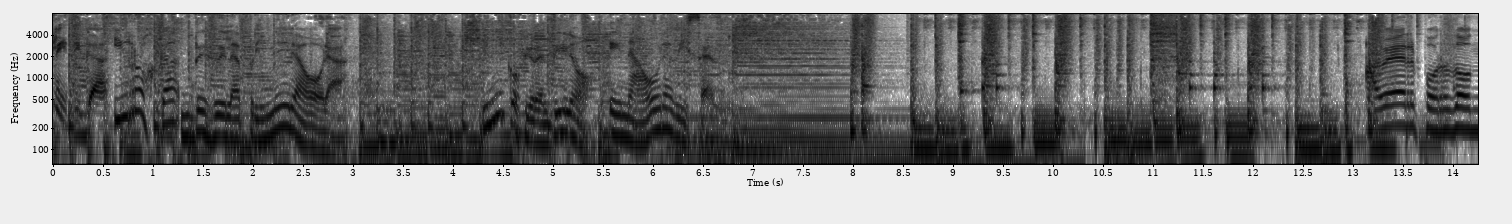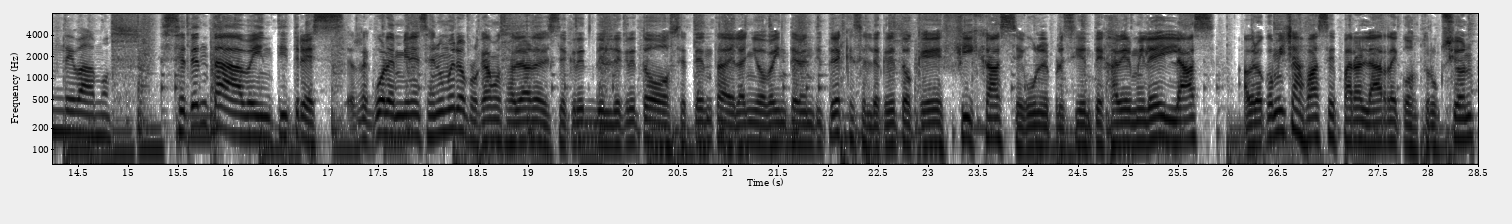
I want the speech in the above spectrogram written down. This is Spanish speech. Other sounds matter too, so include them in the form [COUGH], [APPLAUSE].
política y rosca desde la primera hora. Nico Fiorentino en Ahora Dicen. A ver por dónde vamos. 70 a 23. Recuerden bien ese número porque vamos a hablar del, secret- del decreto 70 del año 2023, que es el decreto que fija, según el presidente Javier Milei, las, abro comillas, bases para la reconstrucción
